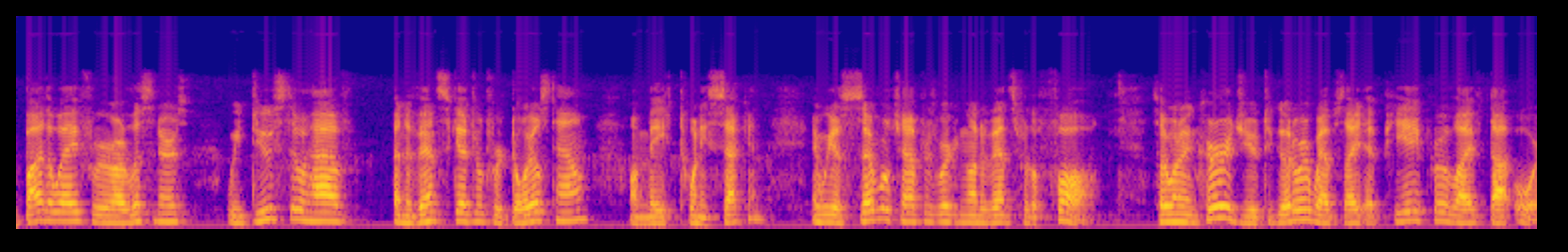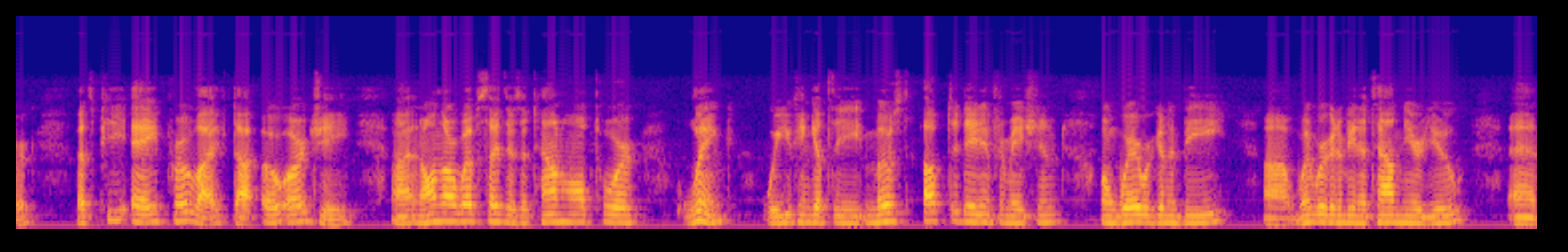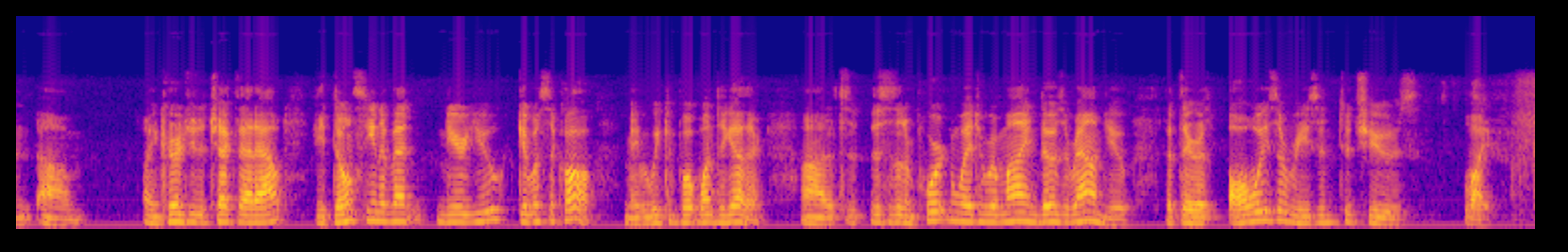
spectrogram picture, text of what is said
By the way, for our listeners, we do still have an event scheduled for Doylestown on May 22nd, and we have several chapters working on events for the fall. So I want to encourage you to go to our website at paprolife.org. That's paprolife.org. Uh, and on our website, there's a town hall tour link where you can get the most up to date information on where we're going to be, uh, when we're going to be in a town near you. And um, I encourage you to check that out. If you don't see an event near you, give us a call. Maybe we can put one together. Uh, this is an important way to remind those around you that there is always a reason to choose life.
